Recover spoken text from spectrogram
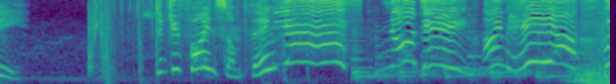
Did you find something? Yes! Noddy! I'm here!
